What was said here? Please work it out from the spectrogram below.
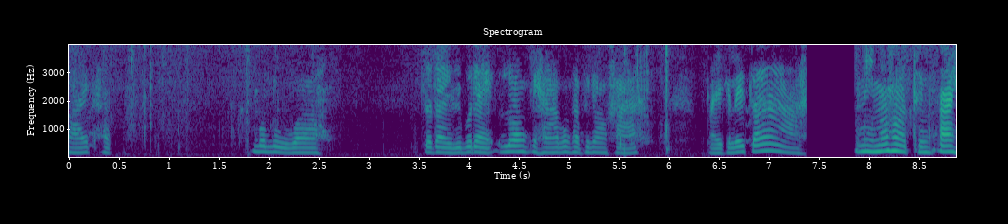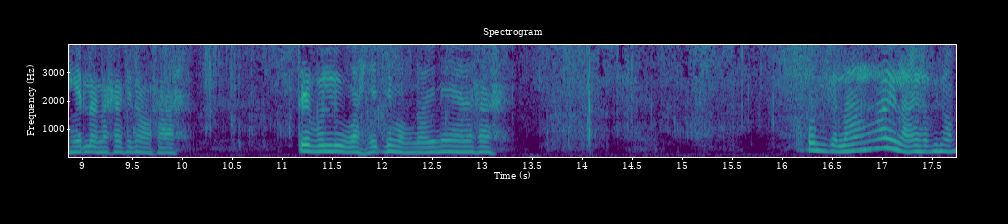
ลายค่ะบรูว่าจะได้หรือบ่ได้ลองไปหาบ้างค่ะพี่น้องค่ะ ไปกันเลยจ้า นี่มาหอดถึงปลาเห็ดแล้วนะคะ พี่น้องค่ะแต่บรูว่าเห็ดนี่หมองน้อยแน่นะคะคนก็หลายหลายค่ะพี่น้อง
